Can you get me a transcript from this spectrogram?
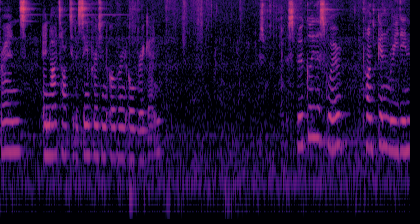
friends and not talk to the same person over and over again. Spookly the Square Pumpkin reading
